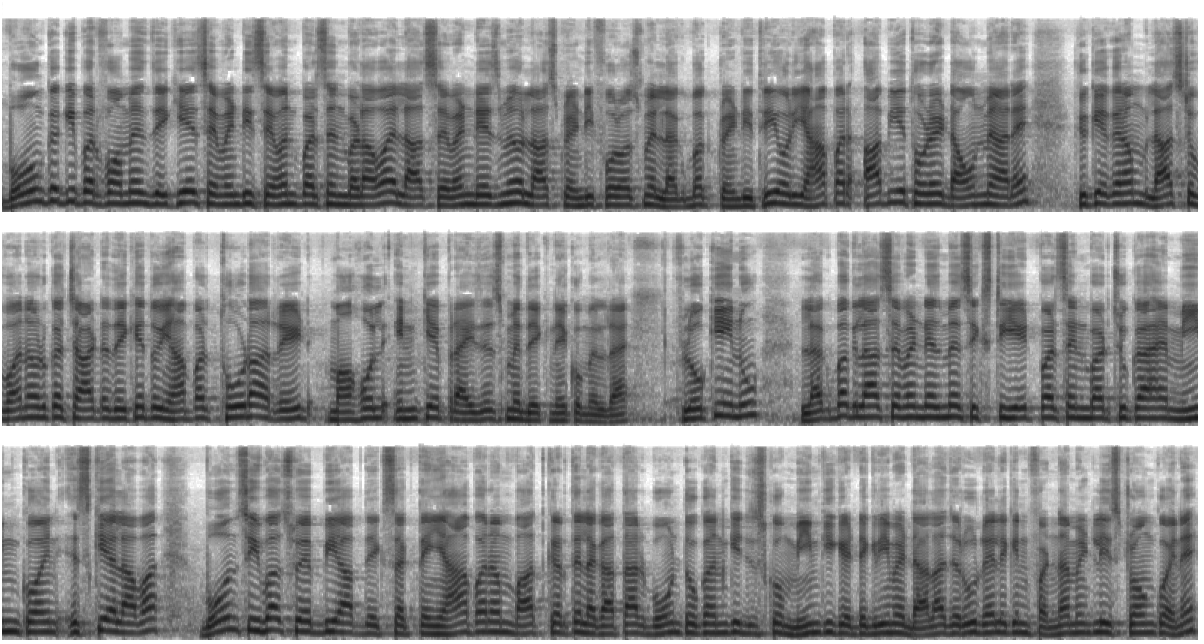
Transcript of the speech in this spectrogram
बोंक की परफॉर्मेंस देखिए सेवेंटी बढ़ा हुआ है लास्ट सेवन डेज़ में और लास्ट ट्वेंटी फोर आवर्स में लगभग ट्वेंटी थ्री और यहाँ पर अब ये थोड़े डाउन में आ रहे हैं, क्योंकि अगर हम लास्ट वन आवर का चार्ट देखें तो यहाँ पर थोड़ा रेड माहौल इनके प्राइजेस में देखने को मिल रहा है। फ्लोकी इनू लगभग लास्ट सेवन डेज़ में 68 परसेंट बढ़ चुका है। मीम कॉइन इसके अलावा बोन सीवा स्वेप भी आप देख सकते हैं। यहाँ पर हम बात करते हैं लगातार बोन टोकन की, जिसको मीम की कैटेगरी में डाला ज़रूर है, लेकिन फंडामेंटली स्ट्रॉन्ग कॉइन है।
